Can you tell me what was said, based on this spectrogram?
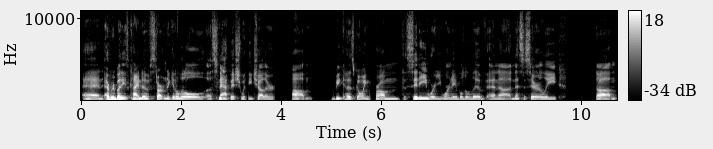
and everybody's kind of starting to get a little uh, snappish with each other. Um, because going from the city where you weren't able to live and uh, necessarily um,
